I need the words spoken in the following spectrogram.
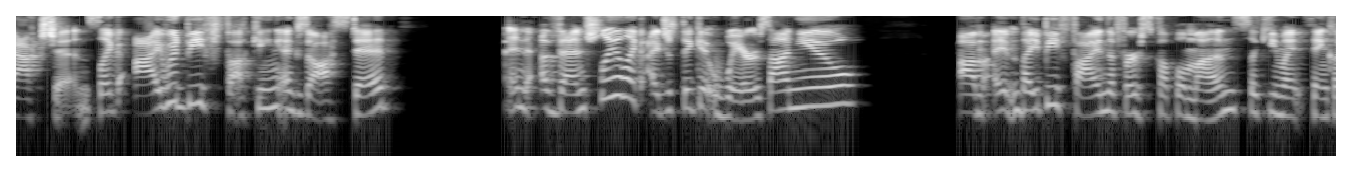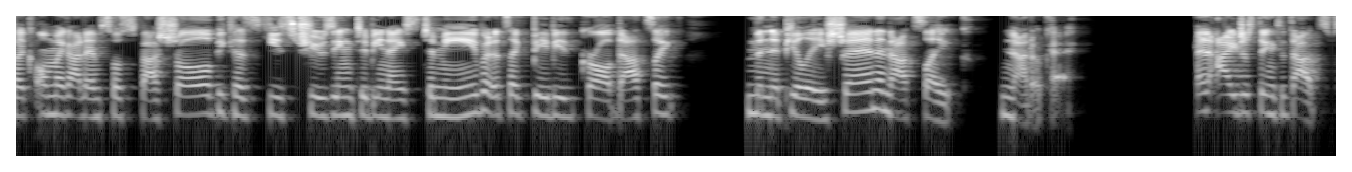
actions? Like, I would be fucking exhausted. And eventually, like, I just think it wears on you um, it might be fine the first couple months. Like you might think like, oh my God, I'm so special because he's choosing to be nice to me. But it's like, baby girl, that's like manipulation and that's like not okay. And I just think that that's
